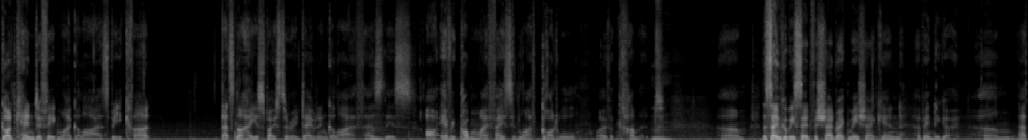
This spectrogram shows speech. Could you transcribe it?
God can defeat my Goliath, but you can't. That's not how you're supposed to read David and Goliath as this. Oh, every problem I face in life, God will overcome it. Um, the same could be said for Shadrach, Meshach, and Abednego. Um, at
